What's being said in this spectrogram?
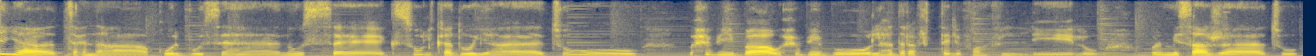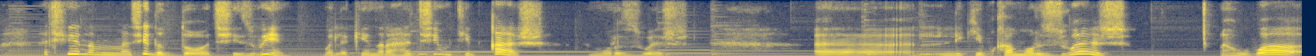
هي تعناق والبوسان والسكس والكادويات و... وحبيبة وحبيبو الهضره في التليفون في الليل والميساجات و... هادشي ماشي ضدو هادشي زوين ولكن راه هادشي ما تيبقاش مور الزواج. آه اللي كيبقى مور الزواج هو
